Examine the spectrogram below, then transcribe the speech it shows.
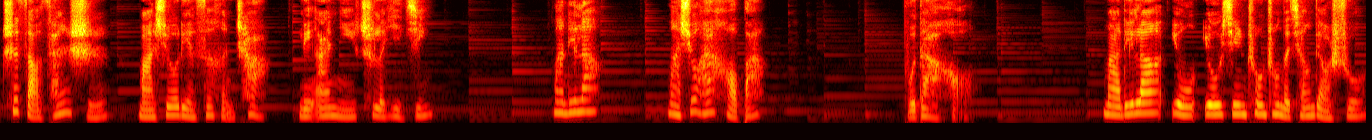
吃早餐时，马修脸色很差，令安妮吃了一惊。玛丽拉，马修还好吧？不大好。玛丽拉用忧心忡忡的腔调说：“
